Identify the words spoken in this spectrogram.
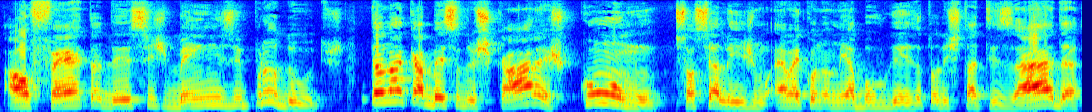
a oferta desses bens e produtos. Então, na cabeça dos caras, como o socialismo é uma economia burguesa toda estatizada,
